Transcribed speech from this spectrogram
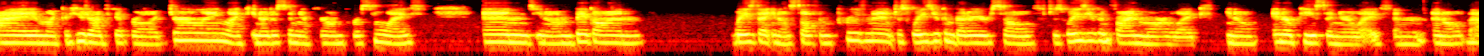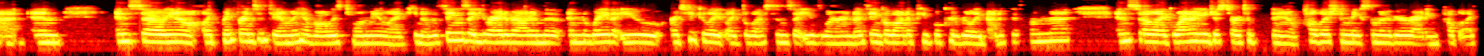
I am like a huge advocate for like journaling, like you know, just in your, your own personal life. And you know, I'm big on ways that you know self improvement, just ways you can better yourself, just ways you can find more like you know inner peace in your life and and all of that. And and so you know like my friends and family have always told me like you know the things that you write about and the and the way that you articulate like the lessons that you've learned i think a lot of people could really benefit from that. And so like why don't you just start to you know publish and make some of your writing public?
